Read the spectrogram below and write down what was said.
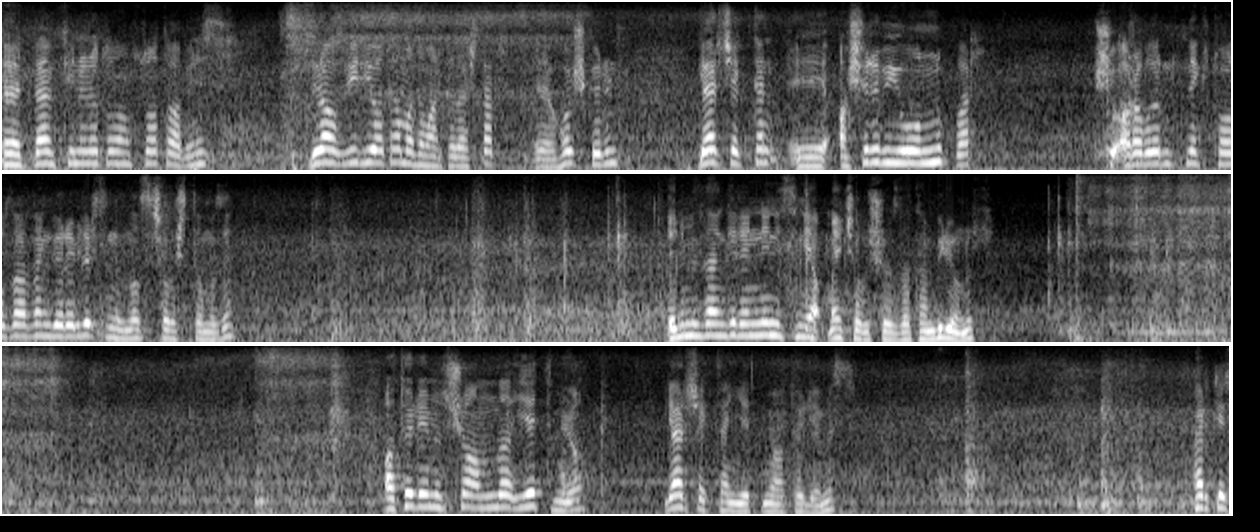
Evet ben Finalot olan Suat abiniz. Biraz video atamadım arkadaşlar. Ee, hoş görün. Gerçekten e, aşırı bir yoğunluk var. Şu arabaların üstündeki tozlardan görebilirsiniz nasıl çalıştığımızı. Elimizden gelenin en iyisini yapmaya çalışıyoruz zaten biliyorsunuz. Atölyemiz şu anda yetmiyor. Gerçekten yetmiyor atölyemiz. Herkes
